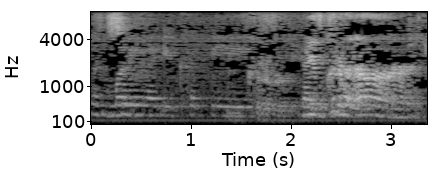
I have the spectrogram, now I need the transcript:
The money that you could be. Could've- that You could have earned.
